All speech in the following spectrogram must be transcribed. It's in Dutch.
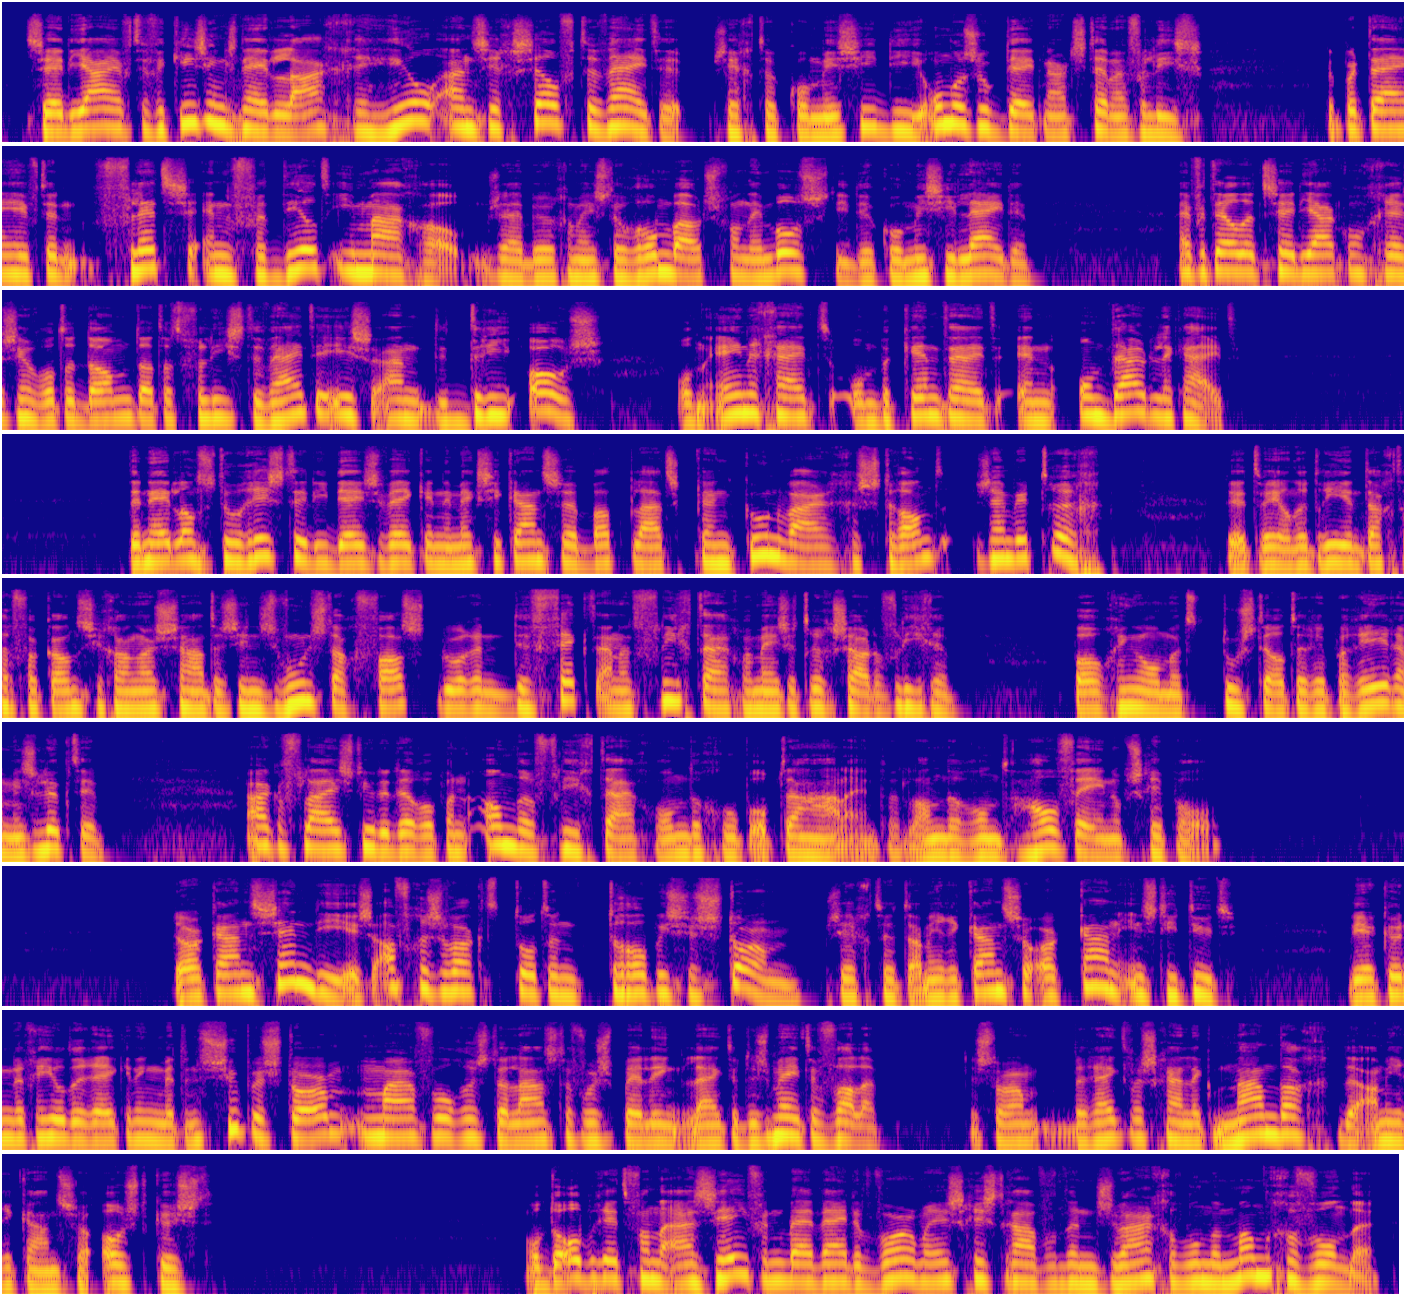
Het CDA heeft de verkiezingsnederlaag geheel aan zichzelf te wijten... zegt de commissie die onderzoek deed naar het stemmenverlies. De partij heeft een flets en verdeeld imago... zei burgemeester Rombouts van den Bosch, die de commissie leidde. Hij vertelde het CDA-congres in Rotterdam dat het verlies te wijten is aan de drie O's. Oneenigheid, onbekendheid en onduidelijkheid. De Nederlandse toeristen die deze week in de Mexicaanse badplaats Cancún waren gestrand, zijn weer terug. De 283 vakantiegangers zaten sinds woensdag vast door een defect aan het vliegtuig waarmee ze terug zouden vliegen. Pogingen om het toestel te repareren mislukten. Arkefly stuurde erop een ander vliegtuig om de groep op te halen. Dat landde rond half één op Schiphol. De orkaan Sandy is afgezwakt tot een tropische storm, zegt het Amerikaanse Orkaaninstituut. Weerkundigen hielden rekening met een superstorm, maar volgens de laatste voorspelling lijkt het dus mee te vallen. De storm bereikt waarschijnlijk maandag de Amerikaanse oostkust. Op de oprit van de A7 bij Weide-Wormer is gisteravond een zwaargewonde man gevonden.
